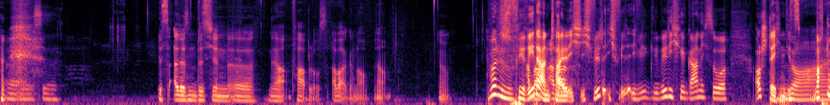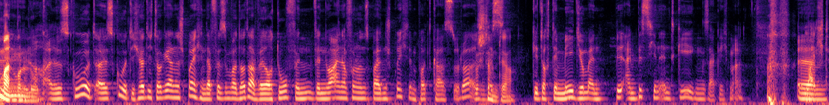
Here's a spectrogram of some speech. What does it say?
das, äh, ist alles ein bisschen, äh, ja, farblos, aber genau, ja. Ich meine, so viel Aber- Redeanteil, aber- ich, ich, will, ich, will, ich will, will dich hier gar nicht so ausstechen. Jetzt Nein, mach du mal einen Monolog. ach, alles gut, alles gut. Ich höre dich doch gerne sprechen. Dafür sind wir dort. da. Wäre doch doof, wenn, wenn nur einer von uns beiden spricht im Podcast, oder? Also das stimmt, ja. Geht doch dem Medium ein, ein bisschen entgegen, sag ich mal. ähm, Leicht.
